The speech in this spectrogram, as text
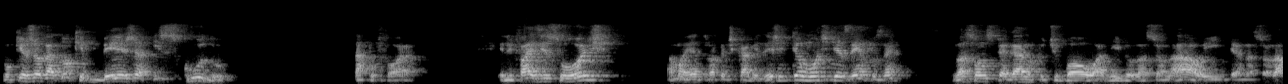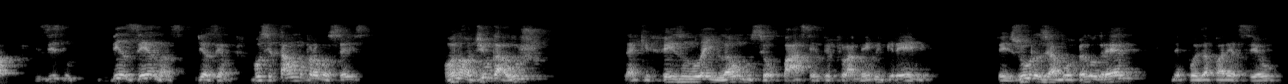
Porque jogador que beija escudo está por fora. Ele faz isso hoje, amanhã troca de camisa. E a gente tem um monte de exemplos, né? Nós vamos pegar no futebol a nível nacional e internacional, existem dezenas de exemplos. Vou citar um para vocês. Ronaldinho Gaúcho, né, que fez um leilão do seu passe entre Flamengo e Grêmio. Fez juras de amor pelo Grêmio, depois apareceu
